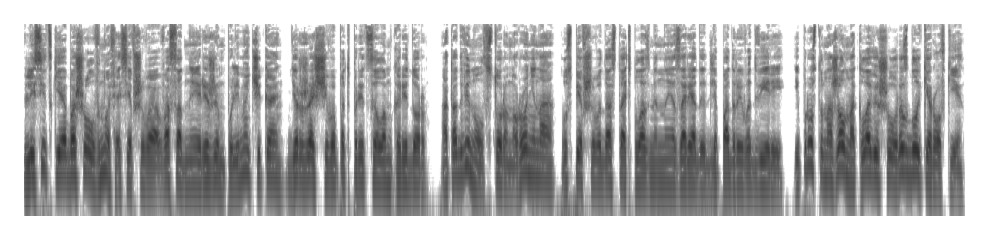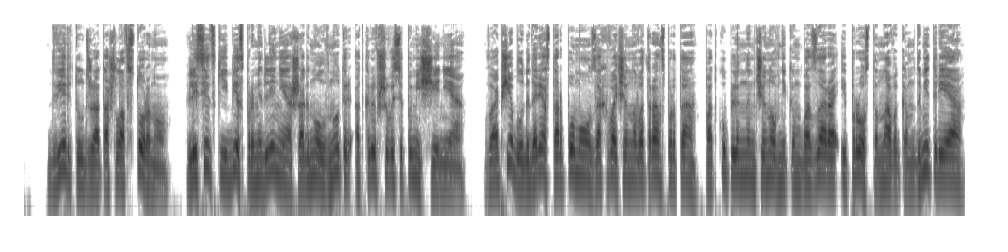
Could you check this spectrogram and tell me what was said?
Лисицкий обошел вновь осевшего в осадный режим пулеметчика, держащего под прицелом коридор, отодвинул в сторону Ронина, успевшего достать плазменные заряды для подрыва двери, и просто нажал на клавишу разблокировки. Дверь тут же отошла в сторону. Лисицкий без промедления шагнул внутрь открывшегося помещения. Вообще, благодаря Старпому захваченного транспорта, подкупленным чиновникам базара и просто навыкам Дмитрия,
